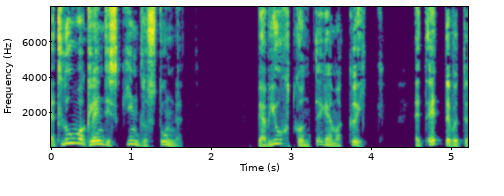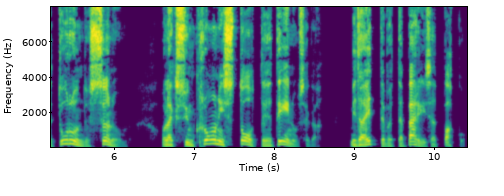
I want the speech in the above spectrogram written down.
Et luua kliendis kindlustunnet, peab juhtkond tegema kõik, et ettevõtte turundussõnum oleks sünkroonis toote ja teenusega, mida ettevõte päriselt pakub.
